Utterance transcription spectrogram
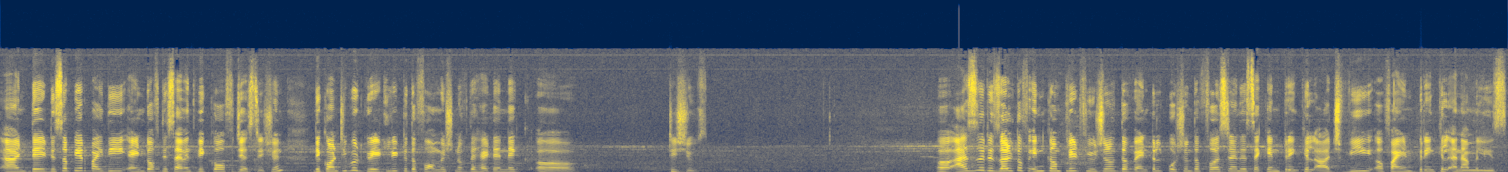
and they disappear by the end of the seventh week of gestation. They contribute greatly to the formation of the head and neck uh, tissues. Uh, as a result of incomplete fusion of the ventral portion of the first and the second branchial arch, we uh, find branchial anomalies.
